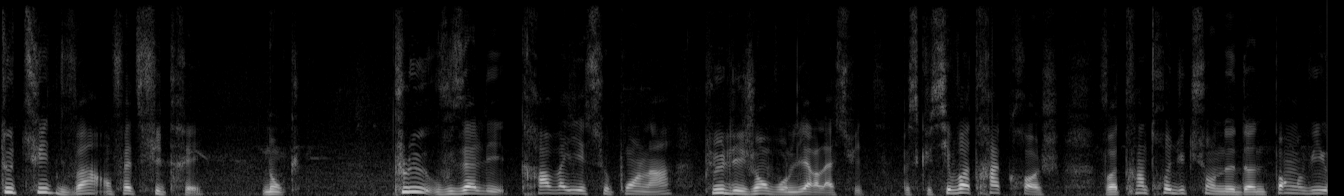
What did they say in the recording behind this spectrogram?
tout de suite va en fait filtrer. Donc plus vous allez travailler ce point-là, plus les gens vont lire la suite. Parce que si votre accroche, votre introduction ne donne pas envie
